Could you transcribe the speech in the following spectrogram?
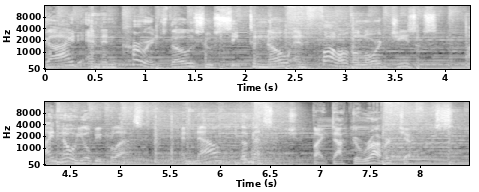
guide and encourage those who seek to know and follow the Lord Jesus. I know you'll be blessed. And now, the message by Dr. Robert Jeffress.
